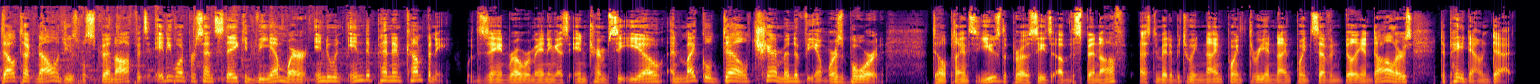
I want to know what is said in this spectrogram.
Dell Technologies will spin off its 81% stake in VMware into an independent company, with Zane Rowe remaining as interim CEO and Michael Dell chairman of VMware's board. Dell plans to use the proceeds of the spinoff, estimated between 9.3 and 9.7 billion dollars, to pay down debt.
